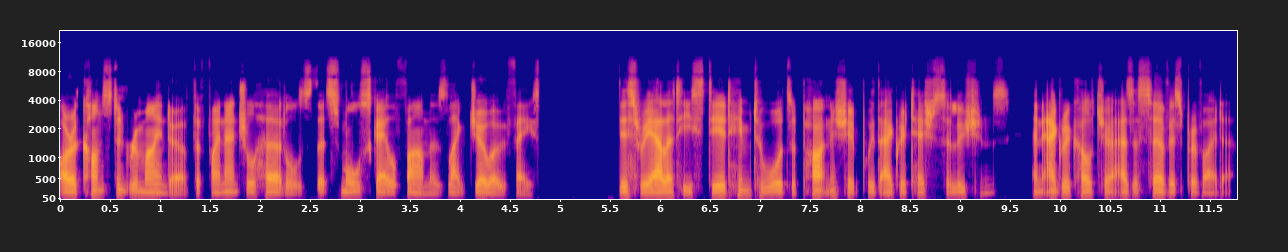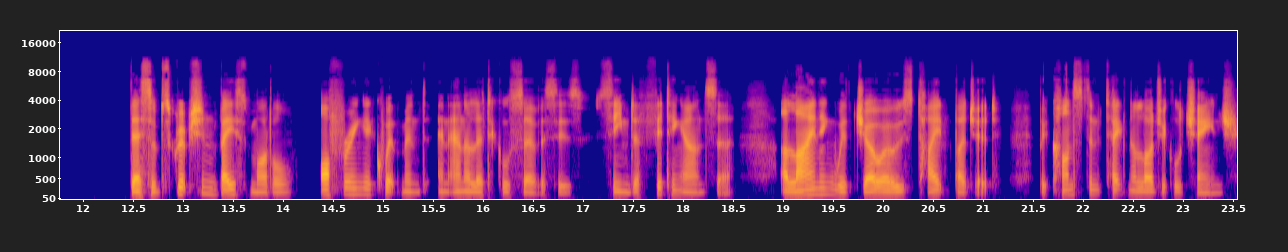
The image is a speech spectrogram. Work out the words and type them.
are a constant reminder of the financial hurdles that small scale farmers like Joe face. This reality steered him towards a partnership with Agritech Solutions, an agriculture as a service provider. Their subscription based model offering equipment and analytical services seemed a fitting answer, aligning with Joe's tight budget, the constant technological change,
